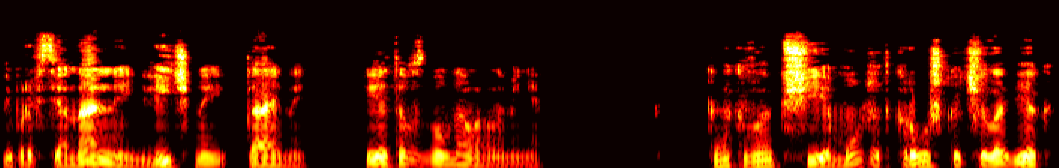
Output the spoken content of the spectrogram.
и профессиональной, личной тайной, и это взволновало меня. Как вообще может крошка-человек,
